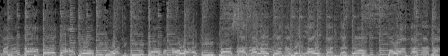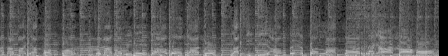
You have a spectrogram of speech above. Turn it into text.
Bagaimana tak begaduh Biduan kita membawa kipas. Kalau tuan ambil lautan teduh Bawakan anak namanya kompor Semana bini gak begaduh Laki diambil pelakor. Ayalah omak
